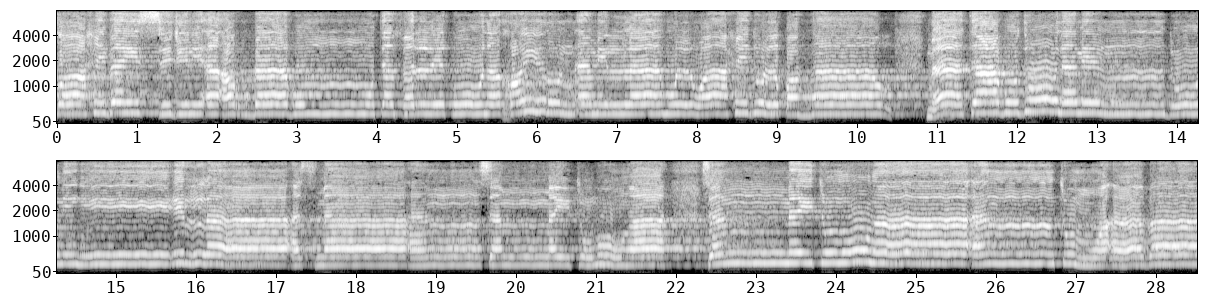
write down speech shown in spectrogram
صاحبي السجن أأرباب متفرقون خير أم الله الواحد القهار ما تعبدون من دونه إلا أسماء سميتموها سميتموها أنتم وآباؤكم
